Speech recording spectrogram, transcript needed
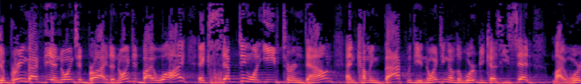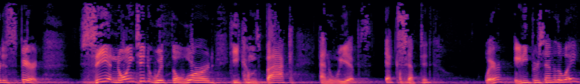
to bring back the anointed bride. Anointed by why? Accepting what Eve turned down and coming back with the anointing of the word because he said, my word is spirit. See, anointed with the word, he comes back and we have accepted. Where? 80% of the way?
